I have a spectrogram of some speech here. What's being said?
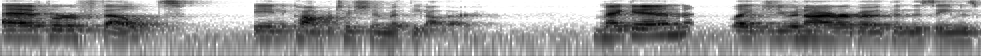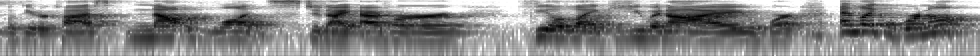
ever felt in competition with the other. Megan, like you and I mm. were both in the same musical theater class, not once did I ever feel like you and I were, and like we're not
